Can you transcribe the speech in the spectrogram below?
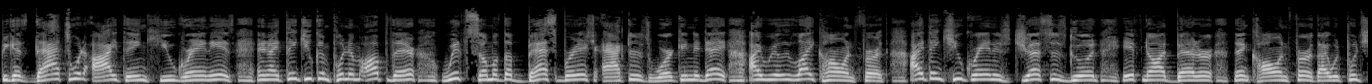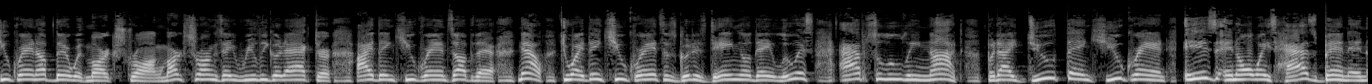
because that's what I think Hugh Grant is. And I think you can put him up there with some of the best British actors working today. I really like Colin Firth. I think Hugh Grant is just as good, if not better, than Colin Firth. I would put Hugh Grant up there with Mark Strong. Mark Strong is a really good actor. I think Hugh Grant's up there. Now, do I think Hugh Grant's as good as Daniel Day Lewis? Absolutely not. But I do think Hugh Grant is and always has been an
